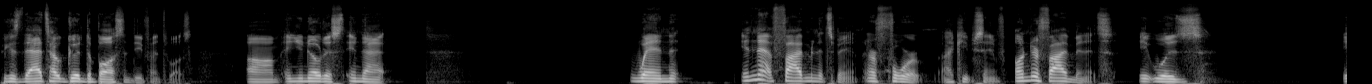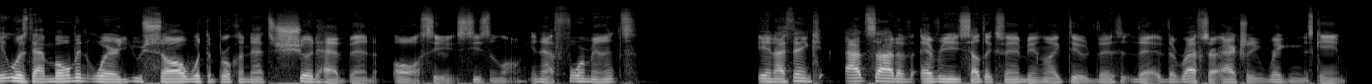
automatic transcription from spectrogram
because that's how good the Boston defense was. Um, and you noticed in that when in that five minute span or four, I keep saying under five minutes, it was it was that moment where you saw what the Brooklyn Nets should have been all season long. In that four minutes, and I think outside of every Celtics fan being like, "Dude, this, the the refs are actually rigging this game,"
